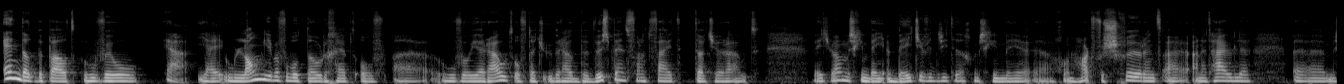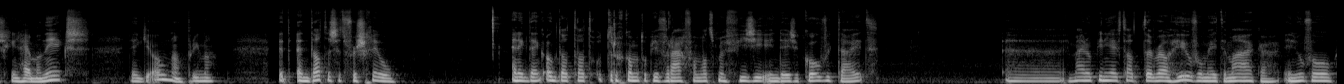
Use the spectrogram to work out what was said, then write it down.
en dat bepaalt hoeveel, ja, jij, hoe lang je bijvoorbeeld nodig hebt... of eh, hoeveel je rouwt... of dat je überhaupt bewust bent van het feit dat je rouwt. Weet je wel, misschien ben je een beetje verdrietig... misschien ben je eh, gewoon hartverscheurend eh, aan het huilen... misschien helemaal niks. denk je, oh, nou prima. Het, en dat is het verschil. En ik denk ook dat dat terugkomt op je vraag van wat is mijn visie in deze COVID-tijd. In mijn opinie heeft dat er wel heel veel mee te maken. In, hoeveel,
